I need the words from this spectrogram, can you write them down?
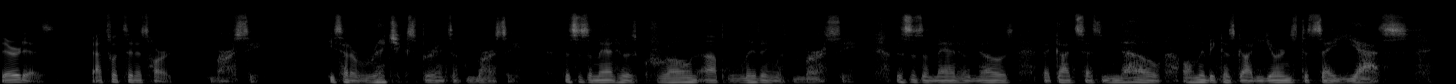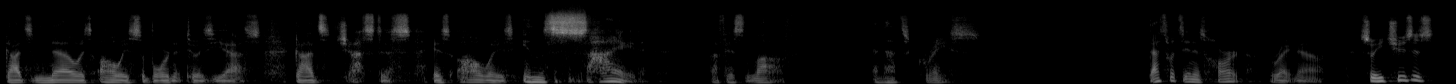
There it is. That's what's in his heart mercy. He's had a rich experience of mercy. This is a man who has grown up living with mercy. This is a man who knows that God says no only because God yearns to say yes. God's no is always subordinate to his yes. God's justice is always inside of his love, and that's grace. That's what's in his heart right now. So he chooses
